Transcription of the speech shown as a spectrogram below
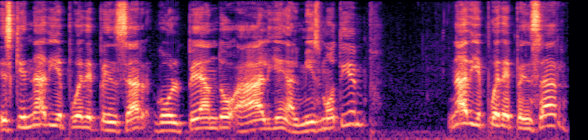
es que nadie puede pensar golpeando a alguien al mismo tiempo. Nadie puede pensar.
